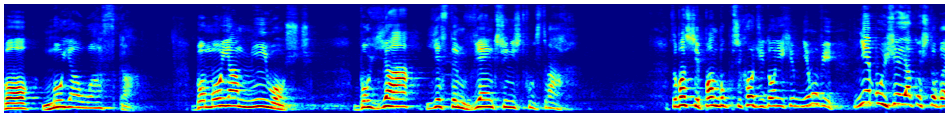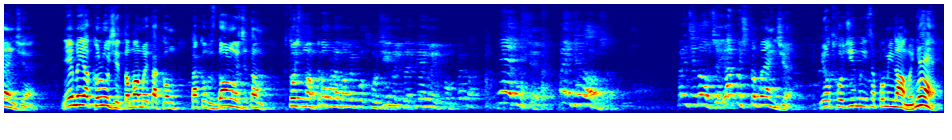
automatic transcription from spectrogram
Bo moja łaska, bo moja miłość, bo ja jestem większy niż Twój strach. Zobaczcie, Pan Bóg przychodzi do nich i nie mówi, nie bój się, jakoś to będzie. Nie, my jako ludzie to mamy taką, taką zdolność, że tam ktoś ma problem, a my podchodzimy, klepiemy i Nie bój się, będzie dobrze. Będzie dobrze, jakoś to będzie. i odchodzimy i zapominamy. Nie,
